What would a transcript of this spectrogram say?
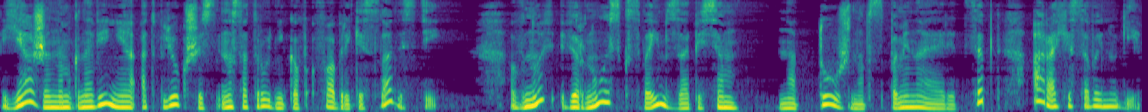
Я же на мгновение отвлекшись на сотрудников фабрики сладостей, вновь вернулась к своим записям, натужно вспоминая рецепт арахисовой нуги.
